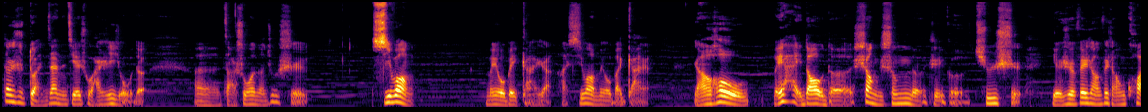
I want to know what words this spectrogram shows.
但是短暂的接触还是有的。呃，咋说呢？就是希望没有被感染啊，希望没有被感染。然后。北海道的上升的这个趋势也是非常非常快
